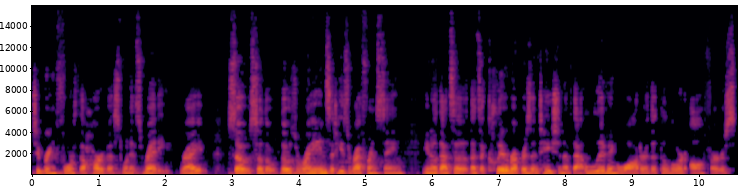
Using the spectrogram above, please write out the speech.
to bring forth the harvest when it's ready, right? So, so the, those rains that he's referencing, you know, that's a, that's a clear representation of that living water that the Lord offers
